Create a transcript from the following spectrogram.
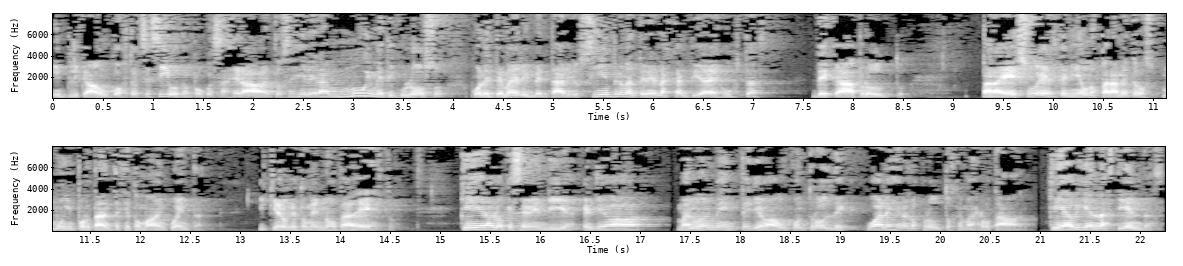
implicaba un costo excesivo, tampoco exageraba. Entonces él era muy meticuloso con el tema del inventario, siempre mantener las cantidades justas de cada producto. Para eso él tenía unos parámetros muy importantes que tomaba en cuenta y quiero que tomen nota de esto. ¿Qué era lo que se vendía? Él llevaba, manualmente llevaba un control de cuáles eran los productos que más rotaban, qué había en las tiendas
